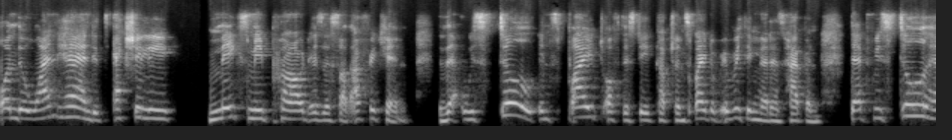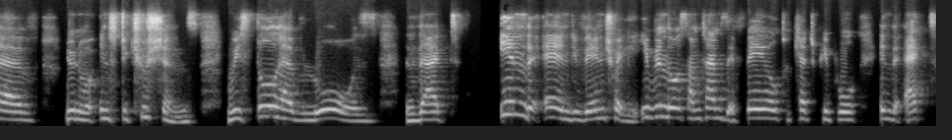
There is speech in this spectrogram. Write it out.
on the one hand, it's actually makes me proud as a South African that we still, in spite of the state capture, in spite of everything that has happened, that we still have, you know, institutions, we still have laws that in the end, eventually, even though sometimes they fail to catch people in the act,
